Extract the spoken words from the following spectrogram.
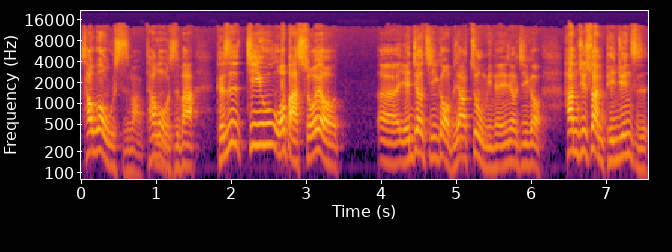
超过五十嘛，超过五十八。可是几乎我把所有呃研究机构比较著名的研究机构，他们去算平均值，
